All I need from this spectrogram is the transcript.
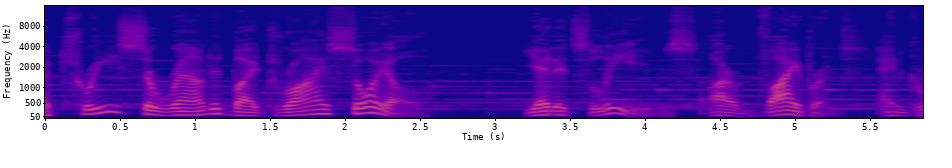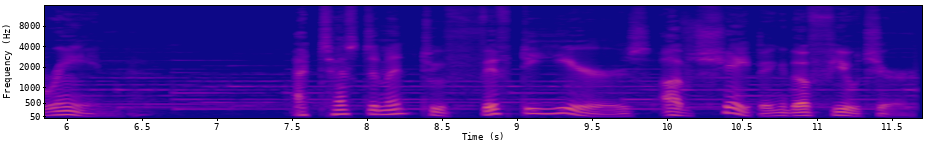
A tree surrounded by dry soil, yet its leaves are vibrant and green. A testament to 50 years of shaping the future.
